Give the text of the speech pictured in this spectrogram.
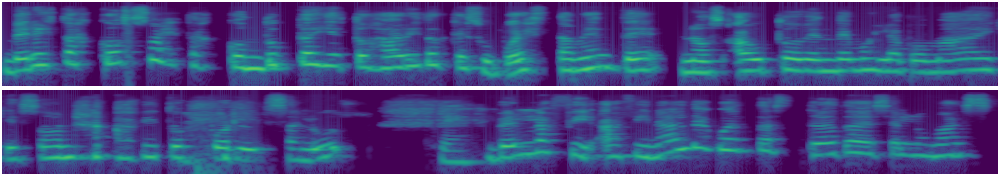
ver estas cosas, estas conductas y estos hábitos que supuestamente nos autovendemos la pomada y que son hábitos por salud. Sí. Verla fi a final de cuentas trata de ser lo más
